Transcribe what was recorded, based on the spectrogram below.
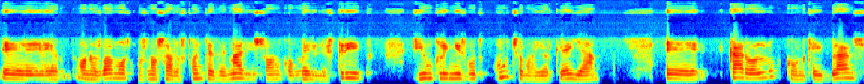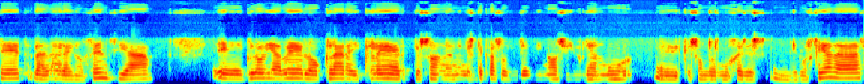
eh, o nos vamos, pues no sé, a los puentes de Madison con Meryl Streep y un Clint Eastwood mucho mayor que ella, eh, Carol con Kate Blanchett, La Edad de la Inocencia, eh, Gloria Bell o Clara y Claire, que son en este caso Juliette Binoche y Julianne Moore, eh, que son dos mujeres divorciadas,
